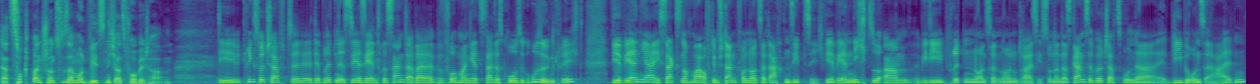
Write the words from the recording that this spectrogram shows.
Da zuckt man schon zusammen und will es nicht als Vorbild haben. Die Kriegswirtschaft äh, der Briten ist sehr, sehr interessant, aber bevor man jetzt da das große Gruseln kriegt, wir wären ja, ich sag's nochmal, auf dem Stand von 1978. Wir wären nicht so arm wie die Briten 1939, sondern das ganze Wirtschaftswunder bliebe uns erhalten.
